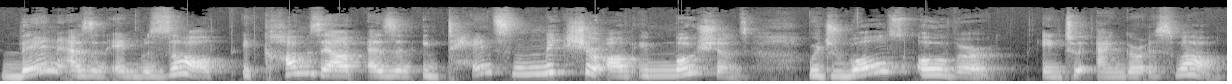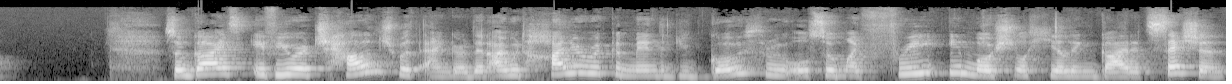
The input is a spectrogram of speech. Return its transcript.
Then, as an end result, it comes out as an intense mixture of emotions, which rolls over into anger as well. So, guys, if you are challenged with anger, then I would highly recommend that you go through also my free emotional healing guided session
